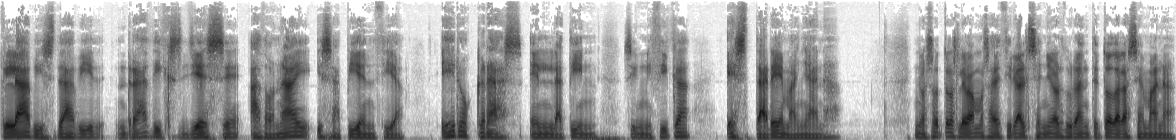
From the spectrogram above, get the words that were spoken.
Clavis David, Radix Jesse, Adonai y Sapiencia. Ero Cras en latín significa estaré mañana. Nosotros le vamos a decir al Señor durante toda la semana,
